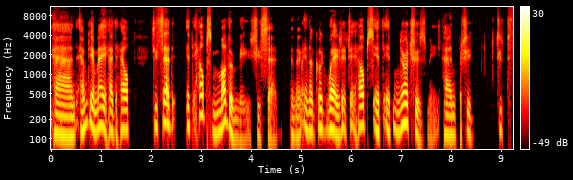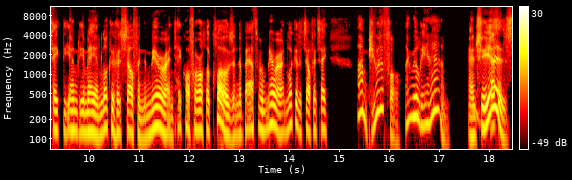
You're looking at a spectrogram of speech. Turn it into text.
And MDMA had helped, she said, it helps mother me, she said, in a, in a good way. It, it helps, it, it nurtures me. And she to take the MDMA and look at herself in the mirror and take off all her clothes in the bathroom mirror and look at herself and say, I'm beautiful. I really am. And she is.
